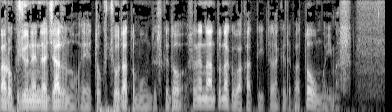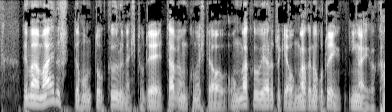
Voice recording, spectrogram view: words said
まあ、60年代ジャズの、えー、特徴だと思うんですけど、それはなんとなく分かっていただければと思います。で、まあ、マイルスって本当クールな人で、多分この人は音楽をやるときは音楽のこと以外が考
